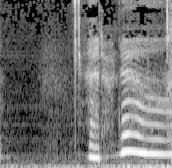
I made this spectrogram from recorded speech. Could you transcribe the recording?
I don't know.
